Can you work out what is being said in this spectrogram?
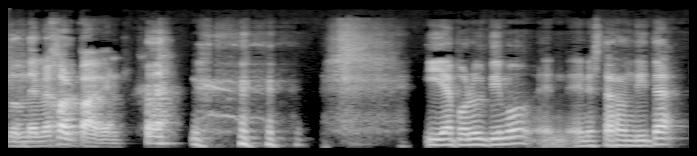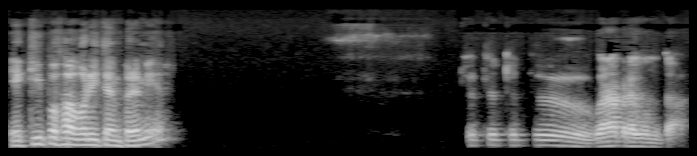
Donde mejor paguen. y ya por último, en, esta rondita, ¿equipo favorito en Premier? Buena pregunta.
